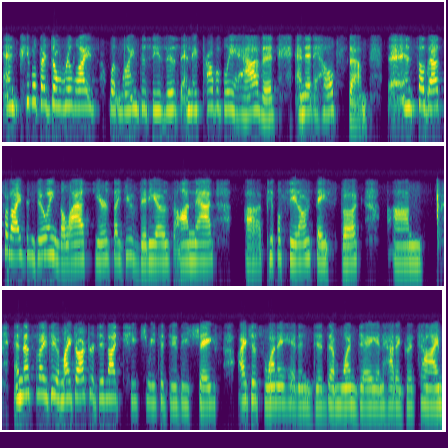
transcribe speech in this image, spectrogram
And people that don't realize what Lyme disease is, and they probably have it, and it helps them. And so that's what I've been doing the last years. I do videos on that. Uh, people see it on Facebook. Um, and that's what I do. My doctor did not teach me to do these shakes. I just went ahead and did them one day and had a good time,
